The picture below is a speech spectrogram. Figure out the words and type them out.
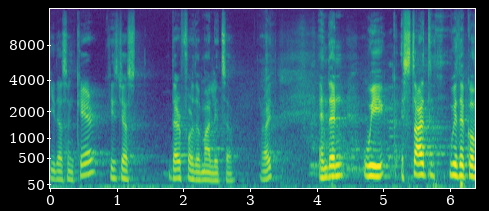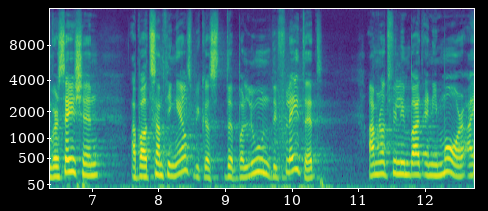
he doesn't care, he's just there for the Malica, right? And then we start with a conversation about something else because the balloon deflated. I'm not feeling bad anymore. I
